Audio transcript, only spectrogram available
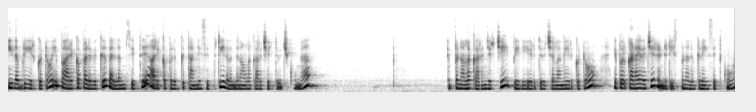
இது அப்படியே இருக்கட்டும். இப்போ அரைக்கப் அளவுக்கு வெல்லம் சேர்த்து அரைக்கப் அளவுக்கு தண்ணி சேர்த்துட்டு இதை வந்து நல்லா கரைச்சி எடுத்து வச்சுக்கோங்க. இப்போ நல்லா கரைஞ்சிருச்சு. இப்போ இதை எடுத்து வச்சிடலாங்க இருக்கட்டும். இப்போ ஒரு கடாயை வச்சு ரெண்டு டீஸ்பூன் அளவுக்கு நெய் சேர்த்துக்கோங்க.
